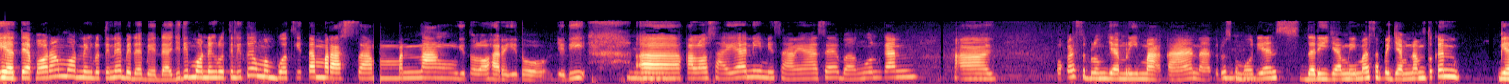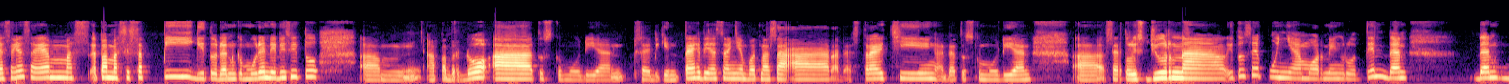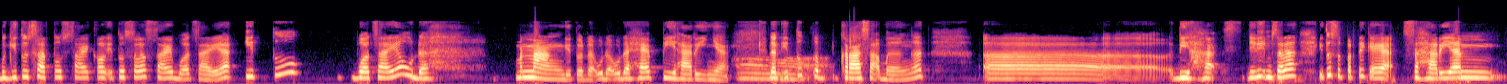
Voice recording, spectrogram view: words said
Iya, tiap orang morning rutinnya beda-beda. Jadi morning routine itu yang membuat kita merasa menang gitu loh hari itu. Jadi hmm. uh, kalau saya nih misalnya saya bangun kan uh, pokoknya sebelum jam 5 kan. Nah, terus hmm. kemudian dari jam 5 sampai jam 6 tuh kan biasanya saya mas apa masih sepi gitu. Dan kemudian di situ um, apa berdoa terus kemudian saya bikin teh biasanya buat masaar ada stretching ada terus kemudian uh, saya tulis jurnal. Itu saya punya morning routine dan dan begitu satu cycle itu selesai buat saya itu buat saya udah menang gitu udah udah udah happy harinya. Oh. dan itu ke, kerasa banget uh, di jadi misalnya itu seperti kayak seharian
